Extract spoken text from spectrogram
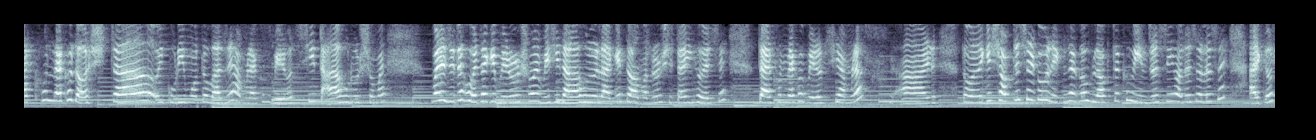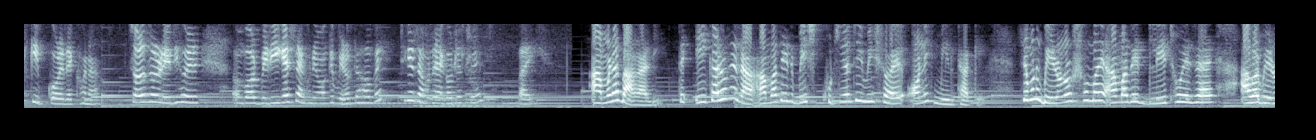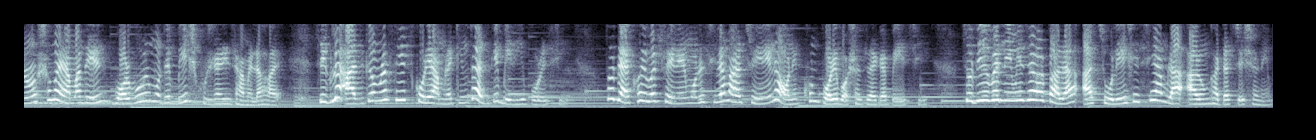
এখন দেখো দশটা, ওই কুড়ি মতো বাজে, আমরা এখন বেরোচ্ছি তাড়াহুড়োর সময়। মানে যেটা হয়ে থাকে বেরোনোর সময় বেশি তাড়াহুড়ো লাগে, তো আমাদেরও সেটাই হয়েছে। তো এখন দেখো বেরোচ্ছি আমরা। আর তোমাদেরকে সবটা শেয়ার করব, দেখতে থাকো ব্লগটা খুব ইন্টারেস্টিং হতে চলেছে, আর কেউ স্কিপ করে দেখো না। চলো চলো রেডি হয়ে বর বেরিয়ে গেছে, এখনই আমাকে বেরোতে হবে। ঠিক আছে, আমাদের এগারোটা ট্রেন বাই আমরা বাঙালি। তো এই কারণে না, আমাদের বেশ খুঁটিনাটি বিষয়ে অনেক মিল থাকে। যেমন বেরোনোর সময় আমাদের লেট হয়ে যায়, আবার বেরোনোর সময় আমাদের বর্বরের মধ্যে বেশ খুঁটিনাটি ঝামেলা হয়। যেগুলো আজকে আমরা ফেস করে আমরা কিন্তু আজকে বেরিয়ে পড়েছি। তো দেখো, এবার ট্রেনের মধ্যে ছিলাম আর ট্রেনে না অনেকক্ষণ পরে বসার জায়গা পেয়েছি। যদিও এবার নেমে যাওয়ার পালা, আর চলে এসেছি আমরা আরংঘাটা স্টেশনে।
